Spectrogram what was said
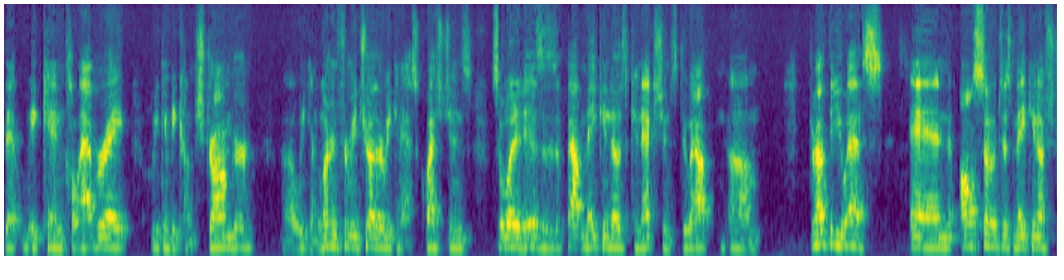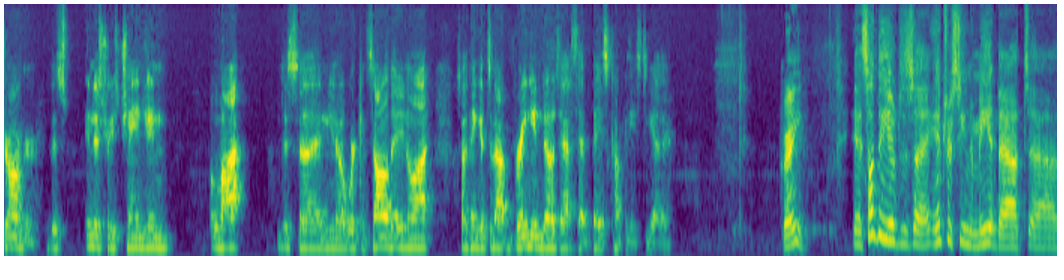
that we can collaborate, we can become stronger, uh, we can learn from each other, we can ask questions. So what it is is about making those connections throughout um, throughout the U.S. and also just making us stronger. This industry is changing a lot. This, uh, and you know, we're consolidating a lot. So I think it's about bringing those asset-based companies together. Great. Yeah, something that was uh, interesting to me about uh,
